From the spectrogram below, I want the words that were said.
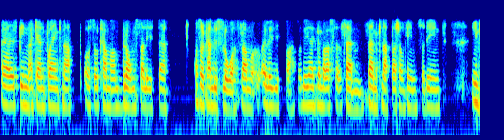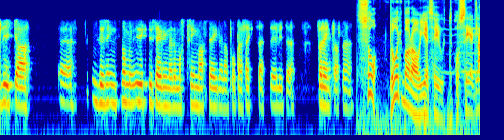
eh, spinnaken på en knapp och så kan man bromsa lite och så kan du slå fram eller jippa. Så det är egentligen bara fem, fem knappar som finns så det är inte, inte lika eh, det är inte som en riktig segling där du måste trimma seglen på perfekt sätt. Det är lite förenklat det här. Så, då är det bara att ge sig ut och segla.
